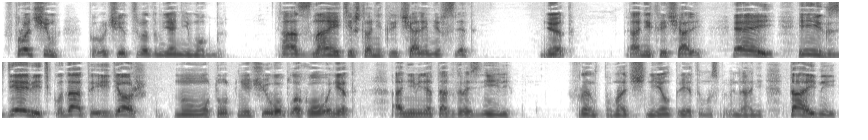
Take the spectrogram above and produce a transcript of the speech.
Впрочем, поручиться в этом я не мог бы. А знаете, что они кричали мне вслед? Нет. Они кричали. «Эй, Икс-9, куда ты идешь?» «Ну, тут ничего плохого нет. Они меня так дразнили». Фрэнк помрачнел при этом воспоминании. «Тайный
